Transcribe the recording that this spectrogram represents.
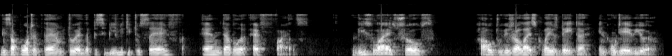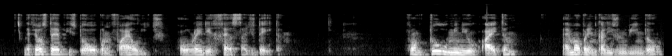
We supported them to add the possibility to save NWF files. This slide shows how to visualize clash data in ODA Viewer. The first step is to open file which already has such data. From Tool menu item, I'm opening collision window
